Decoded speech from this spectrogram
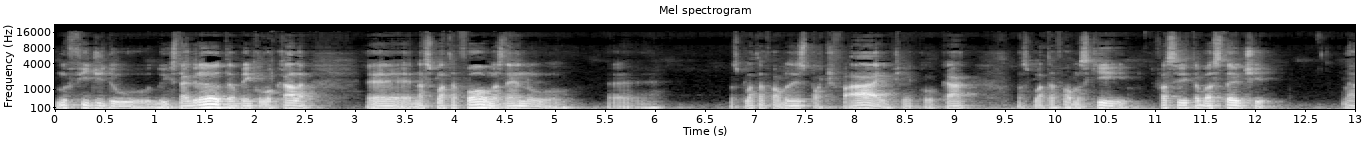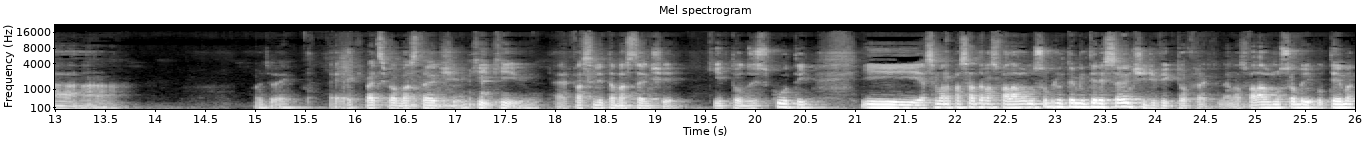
no feed do, do Instagram, também colocá-la é, nas plataformas, né, no, é, nas plataformas de Spotify, enfim, colocar nas plataformas que facilita bastante a muito bem é, que participa bastante que, que é, facilita bastante que todos escutem e a semana passada nós falávamos sobre um tema interessante de Victor Frankl né? nós falávamos sobre o tema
